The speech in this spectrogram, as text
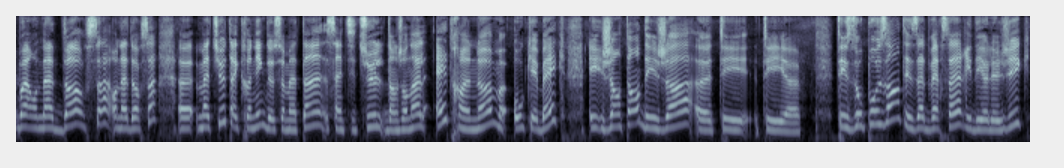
ben on adore ça, on adore ça. Euh, Mathieu, ta chronique de ce matin s'intitule dans le journal Être un homme au Québec et j'entends déjà euh, tes tes euh, tes opposants, tes adversaires idéologiques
